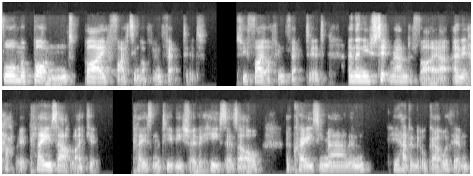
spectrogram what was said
form a bond by fighting off infected. So you fight off infected, and then you sit around a fire, and it happen it plays out like it plays in the TV show that he says, "Oh, a crazy man," and he had a little girl with him,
